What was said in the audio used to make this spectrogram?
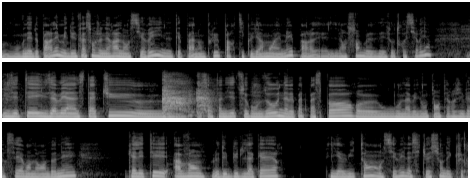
vous venez de parler, mais d'une façon générale en Syrie, ils n'étaient pas non plus particulièrement aimés par l'ensemble des autres Syriens. Ils, étaient, ils avaient un statut, euh, certains disaient de seconde zone, n'avaient pas de passeport, où on avait longtemps tergiversé avant de leur en donner. Quelle était, avant le début de la guerre, il y a huit ans, en Syrie, la situation des Kurdes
